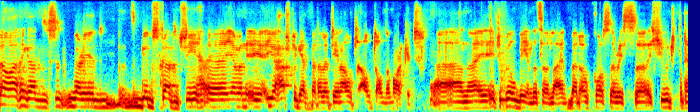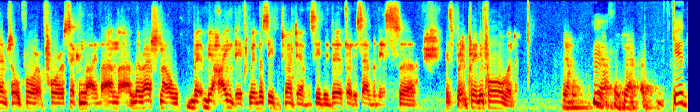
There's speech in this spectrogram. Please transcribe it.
No, I think that's a very good strategy. Uh, I mean, you have to get Betalutin out out on the market, uh, and uh, it will be in the third line. But of course, there is a huge potential for for a second line, and uh, the rationale behind it with the CD20 and the CD37 is uh, is pretty forward. Yeah, hmm. yeah, exactly. Good.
